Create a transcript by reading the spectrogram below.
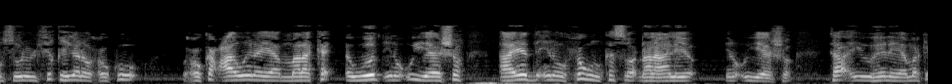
usuululfiqhigana wuxuu ka caawinayaa malaka awood inuu u yeesho aayadda inuu xugun ka soo dhalaaliyo inuu u yeesho taa ayuu helayaa. Marka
